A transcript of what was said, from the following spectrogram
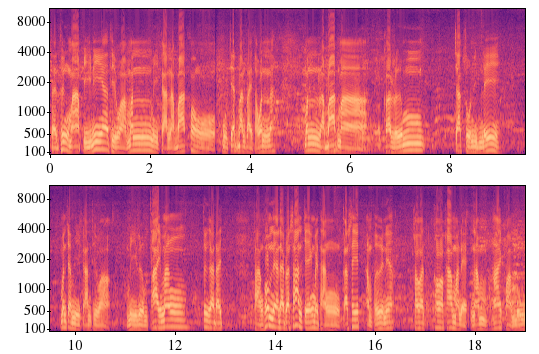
แต่ถึงมาปีนี้ที่ว่ามันมีการระบาดของหมู่เจ็ดบ้านปลายทอนนะมันระบาดมาก็เริ่มจากโซนริมเล่มันจะมีการที่ว่ามีเริ่มใต้มั่งซึ่งก็ได้ ทางผมเนี่ยได้ประสานแจ้งไปทางเกษตรอำเภอเนี่ยเขาก็เขาก็เข้ามาแนะนำให้ความรู้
